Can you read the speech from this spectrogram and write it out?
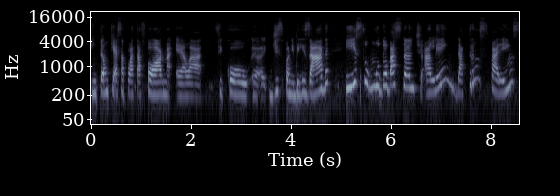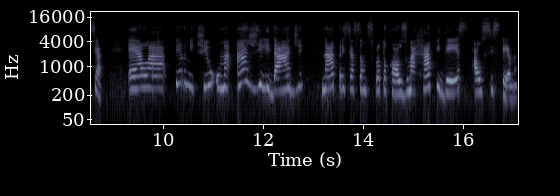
então que essa plataforma, ela ficou uh, disponibilizada e isso mudou bastante. Além da transparência, ela permitiu uma agilidade na apreciação dos protocolos, uma rapidez ao sistema.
